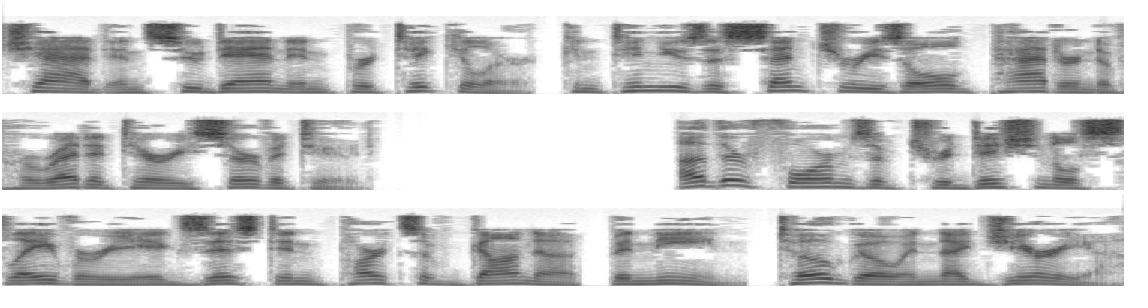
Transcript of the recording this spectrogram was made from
Chad and Sudan in particular, continues a centuries-old pattern of hereditary servitude. Other forms of traditional slavery exist in parts of Ghana, Benin, Togo and Nigeria.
